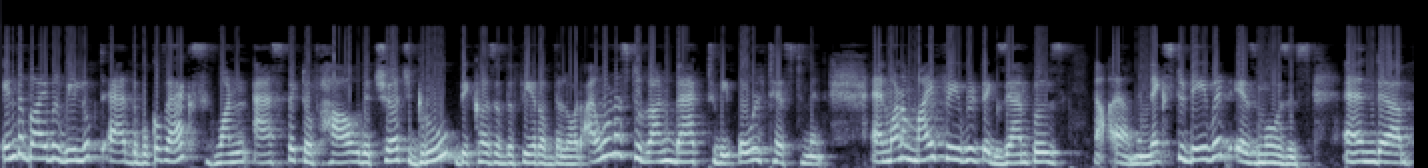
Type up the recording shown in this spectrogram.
In the Bible, we looked at the book of Acts, one aspect of how the church grew because of the fear of the Lord. I want us to run back to the Old Testament. And one of my favorite examples uh, um, next to David is Moses. And uh,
